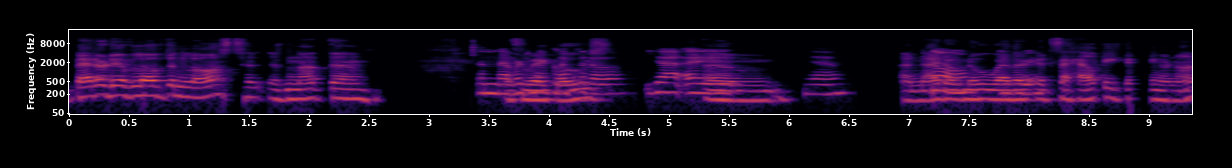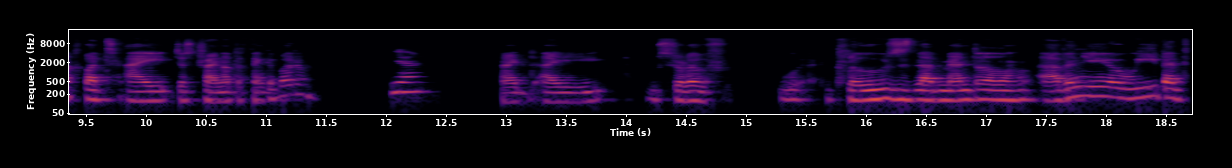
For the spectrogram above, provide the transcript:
better to have loved and lost, isn't that the, And never the to have goes. all. Yeah, I um, yeah. and I don't know whether it's a healthy thing or not, but I just try not to think about him. Yeah. I, I sort of close that mental avenue a wee bit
